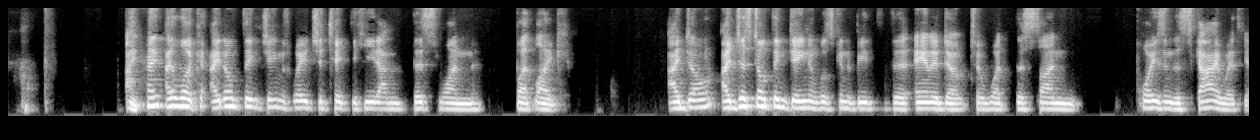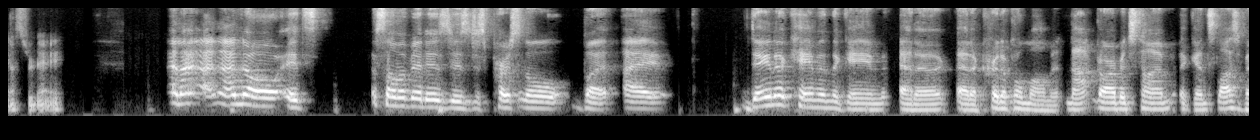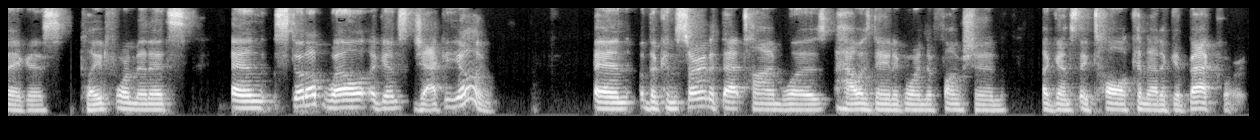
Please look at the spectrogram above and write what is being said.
I, I look, I don't think James Wade should take the heat on this one, but like, I don't, I just don't think Dana was going to be the antidote to what the sun poisoned the sky with yesterday. And I, I know it's some of it is is just personal, but I Dana came in the game at a at a critical moment, not garbage time against Las Vegas. Played four minutes and stood up well against Jackie Young. And the concern at that time was how is Dana going to function against a tall Connecticut backcourt?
